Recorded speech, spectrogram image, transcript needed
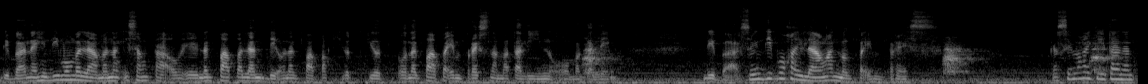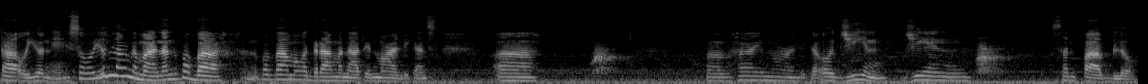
'di ba? Na hindi mo malaman ng isang tao eh nagpapalandi o nagpapa-cute-cute o nagpapa-impress na matalino o magaling. 'Di ba? So hindi mo kailangan magpa-impress. Kasi makikita ng tao 'yun eh. So 'yun lang naman. Ano pa ba? Ano pa ba mga drama natin, Marlikans? Ah uh, hi Marlika. Oh, Jean. Jean San Pablo.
